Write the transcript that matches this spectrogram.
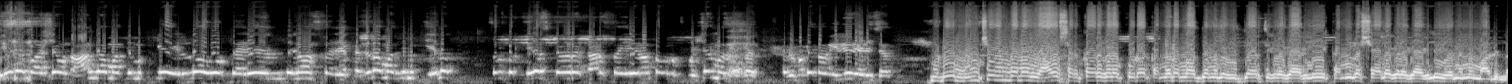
ಬೇರೆ ಭಾಷೆ, ಒಂದು ಆಂಗ್ಲ ಮಾಧ್ಯಮಕ್ಕೆ ಎಲ್ಲೋ ಹೋಗ್ತಾ ಇದೆ ಏನೋ ಕನ್ನಡ ಮಾಧ್ಯಮಕ್ಕೆ ಏನೋ ಸ್ವಲ್ಪ ತಿರಸ್ಕಾರ ಕಾಣಿಸ್ತಾ ಇದೆ ಅಂತ ಒಂದು ಕ್ವಶನ್ ಮಾಡ್ತಾರೆ ಸರ್. ಅದ್ರ ಬಗ್ಗೆ ತಾವು ಹಿರಿಯರು ಹೇಳಿ ಸರ್? ನೋಡಿ ಮುಂಚೆಯಿಂದನೂ ಯಾವ ಸರ್ಕಾರಗಳು ಕೂಡ ಕನ್ನಡ ಮಾಧ್ಯಮದ ವಿದ್ಯಾರ್ಥಿಗಳಿಗಾಗ್ಲಿ, ಕನ್ನಡ ಶಾಲೆಗಳಿಗಾಗ್ಲಿ ಏನನ್ನೂ ಮಾಡಿಲ್ಲ.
